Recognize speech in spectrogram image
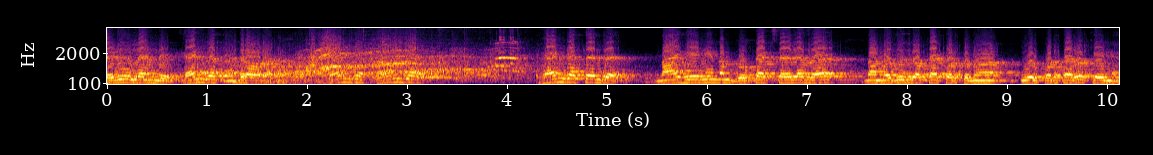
ಅಂದ್ರೆ ಅಂದ್ರಿ ಅಂದ್ರ ಅವ್ರ? ಹೆಂಗ ಹೆಂಗ ಹೆಂಗತ್ತಂದ್ರೆ ನಾ ಏನಿ ನಮ್ ಗೋಕಾಕ್ ಸ್ಟೈಲ್ ಅಂದ್ರ ನಾ ಮದುವೆ ರೊಕ್ಕ ಕೊಡ್ತನು, ಇವ್ರು ಕೊಡ್ತಾರೋ ಕೇನೆ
